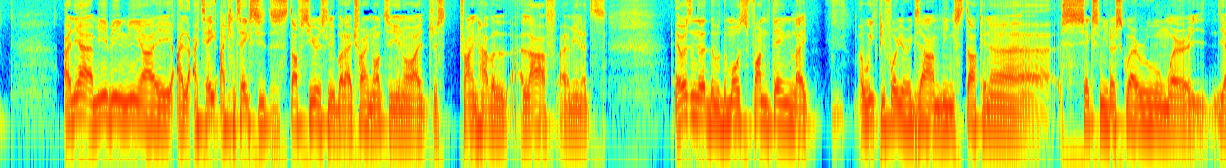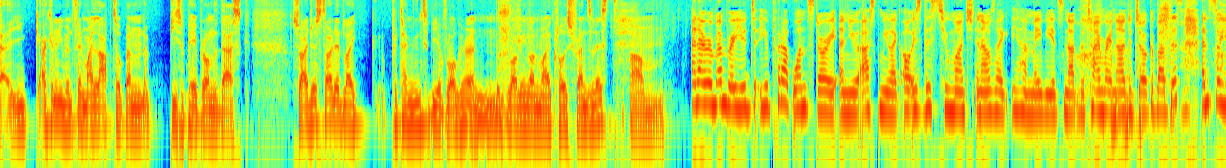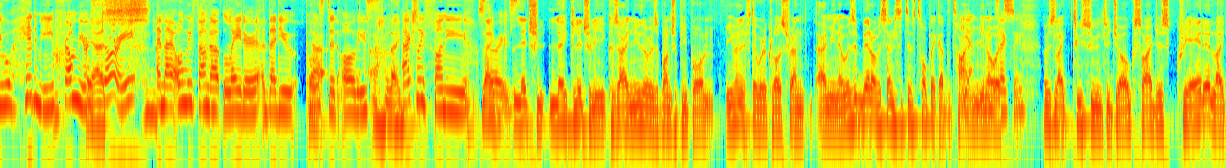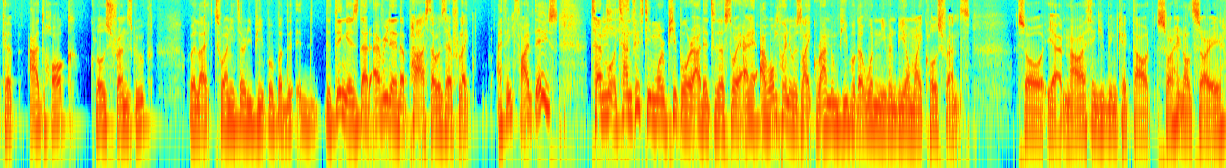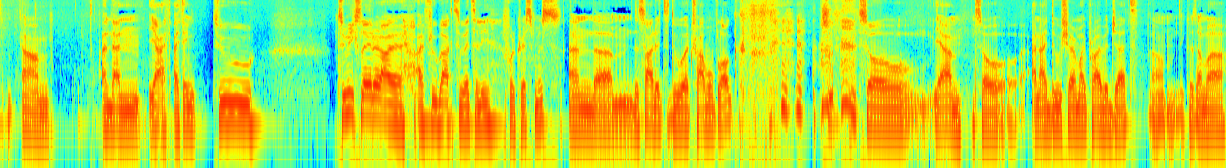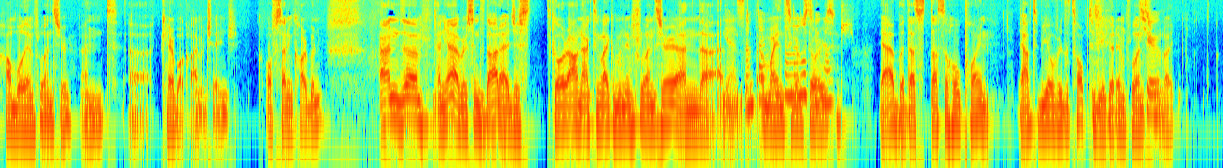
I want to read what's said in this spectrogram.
and yeah, me being me, I, I, I take I can take se- stuff seriously, but I try not to. You know, I just try and have a, a laugh. I mean, it's it wasn't the, the the most fun thing. Like a week before your exam, being stuck in a six meter square room where yeah, you, I couldn't even fit my laptop and a piece of paper on the desk. So I just started like pretending to be a vlogger and vlogging on my close friends list. Um, And I remember you d- you put up one story and you asked me like, "Oh, is this too much?" And I was like, "Yeah, maybe it's not the time right now to joke about this." And so you hid me from your Yes. story, and I only found out later that you posted all these like actually funny like stories. literally, like literally, because I knew there was a bunch of people, even if they were a close friend. I mean, it was a bit of a sensitive topic at the time. yeah, you know, exactly. it's it was like too soon to joke. So I just created like a ad hoc close friends group with like 20, 30 people. But the, the thing is that every day that passed, I was there for like, I think five days. 10, more, 10 15 more people were added to the story. And it, at one point, it was like random people that wouldn't even be on my close friends. So yeah, now I think you've been kicked out. Sorry, not sorry. Um, and then yeah, I think two two weeks later, I I flew back to Italy for Christmas and um, decided to do a travel vlog. so yeah, so and I do share my private jet um, because I'm a humble influencer and uh, care about climate change, offsetting carbon, and um, and yeah, ever since that, I just go around acting like I'm an influencer and, uh, and yeah, sometimes on my Instagram stories. Yeah, but that's that's the whole point. You have to be over the top to be a good influencer. True. Like,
